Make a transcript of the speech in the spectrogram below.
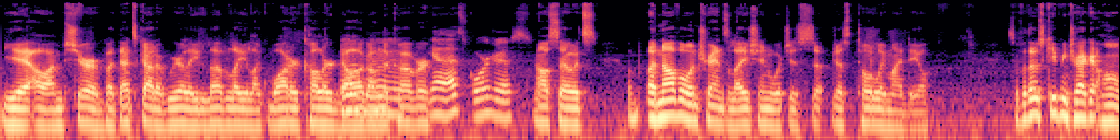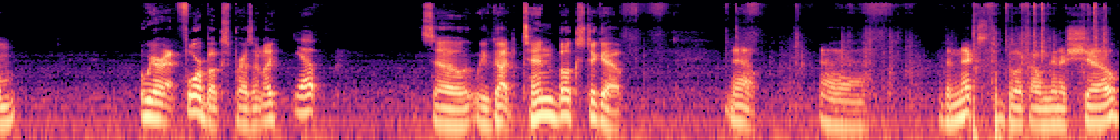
Yeah, oh, I'm sure, but that's got a really lovely like watercolor dog on the Mhm. cover. Yeah, that's gorgeous. Also, it's a, a novel in translation, which is just totally my deal. So, for those keeping track at home, we are at four books presently. Yep. So, we've got 10 books to go. Now, uh, the next book I'm going to show,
